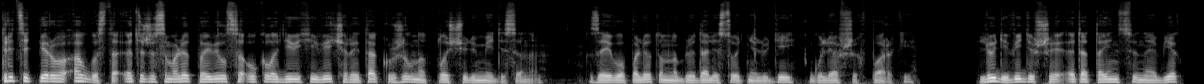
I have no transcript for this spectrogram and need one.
31 августа этот же самолет появился около 9 вечера и так кружил над площадью Медисона. За его полетом наблюдали сотни людей, гулявших в парке. Люди, видевшие этот таинственный объект,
